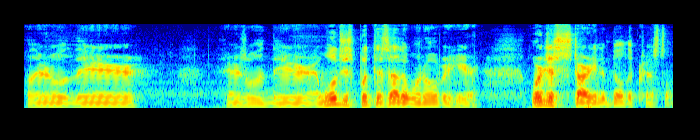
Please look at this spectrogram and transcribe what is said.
So there's one there. There's one there. And we'll just put this other one over here. We're just starting to build a crystal.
